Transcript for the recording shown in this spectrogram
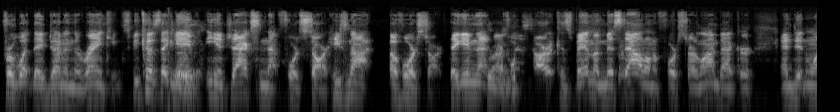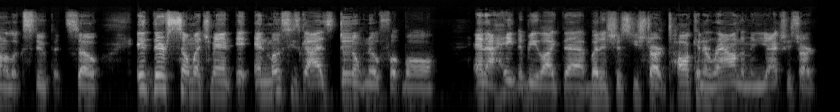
for what they've done in the rankings because they gave ian jackson that fourth star he's not a four star they gave him that Right. fourth star because bama missed out on a four star linebacker and didn't want to look stupid so it, there's so much man it, and most of these guys don't know football and I hate to be like that, but it's just you start talking around them and you actually start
